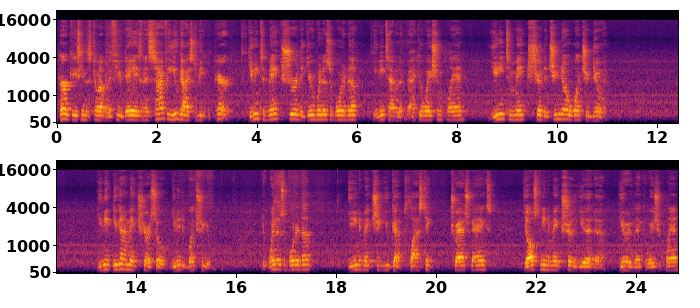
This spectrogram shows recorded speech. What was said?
Hurricane season is coming up in a few days, and it's time for you guys to be prepared. You need to make sure that your windows are boarded up. You need to have an evacuation plan. You need to make sure that you know what you're doing. You need you gotta make sure. So you need to make sure your your windows are boarded up. You need to make sure you got plastic trash bags. You also need to make sure that you had uh, you have an evacuation plan.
